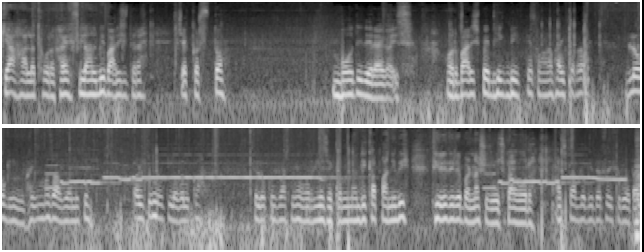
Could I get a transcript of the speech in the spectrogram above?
क्या हालत हो रखा है? फ़िलहाल भी बारिश दे रहा है। चेक कर तो बहुत ही दे रहा है गाइस और बारिश पे भीग भीग के तुम्हारा भाई कर रहा है। ब्लॉगिंग भाई, मज़ा आ गया, लेकिन अल्टीमेट लेवल का। चलो, कोई बात नहीं, और ये चेक करो नदी का पानी भी धीरे धीरे बढ़ना शुरू हो चुका है, और आज का आप लोग इधर से शुरू होता है।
